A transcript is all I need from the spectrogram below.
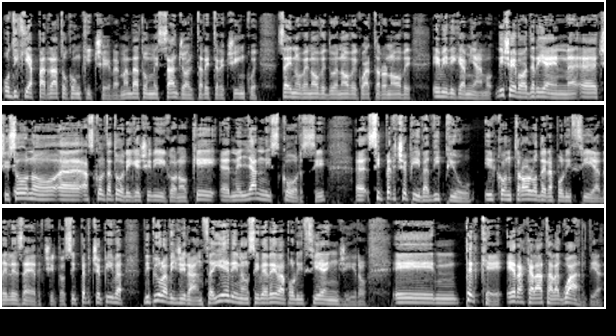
o di chi ha parlato con chi c'era. Mandate un messaggio al 335 699 2949 e vi richiamiamo. Dicevo Adrienne, eh, ci sono eh, ascoltatori che ci dicono che eh, negli anni scorsi eh, si percepiva di più il controllo della polizia, dell'esercito, si percepiva di più la vigilanza. Ieri non si vedeva polizia in giro. E, mh, perché? Era calata la guardia.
